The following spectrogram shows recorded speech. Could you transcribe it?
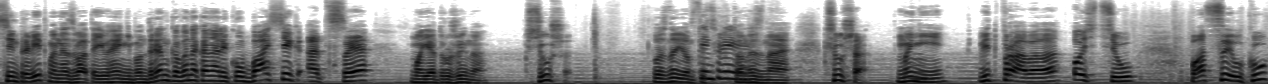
Всім привіт! Мене звати Євгеній Бондаренко. Ви на каналі Кубасік, а це моя дружина Ксюша. Познайомтесь, хто не знає. Ксюша мені відправила ось цю посилку,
